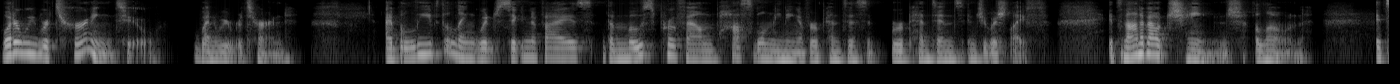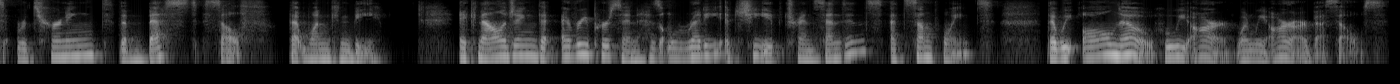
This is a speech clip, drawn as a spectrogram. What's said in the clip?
What are we returning to when we return? I believe the language signifies the most profound possible meaning of repentance, repentance in Jewish life. It's not about change alone. It's returning to the best self that one can be, acknowledging that every person has already achieved transcendence at some point, that we all know who we are when we are our best selves.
